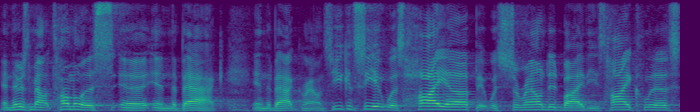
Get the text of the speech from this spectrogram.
and there's Mount Tmolus uh, in the back, in the background. So you can see it was high up. It was surrounded by these high cliffs,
